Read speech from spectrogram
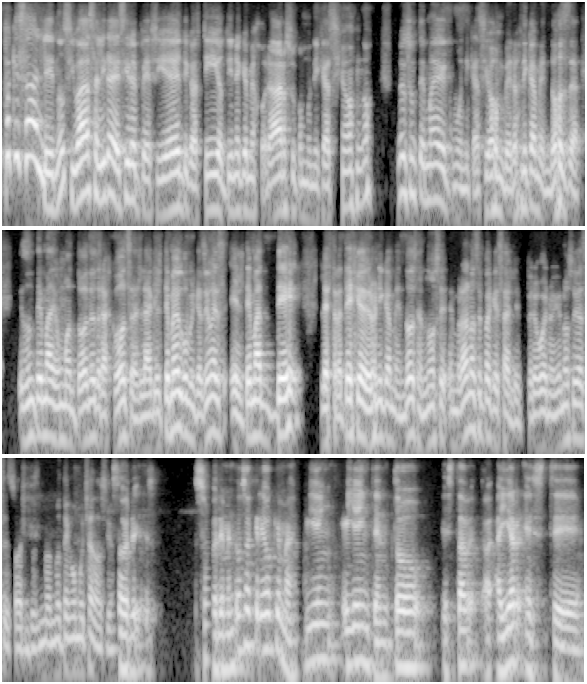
¿para qué sale? ¿no? Si va a salir a decir el presidente Castillo tiene que mejorar su comunicación, ¿no? No es un tema de comunicación, Verónica Mendoza, es un tema de un montón de otras cosas. el tema de comunicación es el tema de la estrategia de Verónica Mendoza. No sé, en verdad no sé para qué sale, pero bueno, yo no soy asesor, entonces no, tengo mucha noción. Sobre, Mendoza creo que más bien ella intentó, ayer este,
